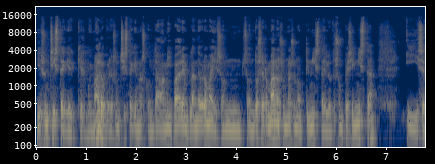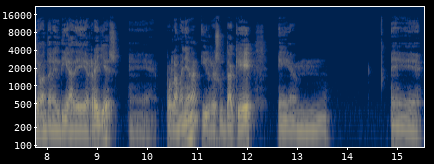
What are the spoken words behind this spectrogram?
y es un chiste que, que es muy malo, pero es un chiste que nos contaba mi padre en plan de broma, y son, son dos hermanos, uno es un optimista y el otro es un pesimista, y se levantan el día de Reyes eh, por la mañana, y resulta que. em, eh,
